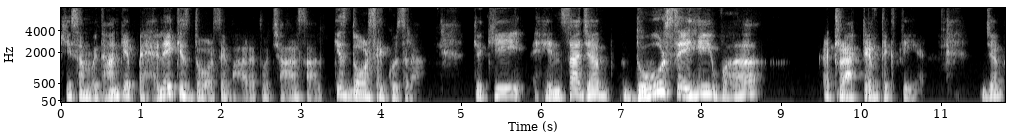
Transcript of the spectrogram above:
कि संविधान के पहले किस दौर से भारत वो चार साल किस दौर से गुजरा। क्योंकि हिंसा जब दूर से ही वह अट्रैक्टिव दिखती है। जब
